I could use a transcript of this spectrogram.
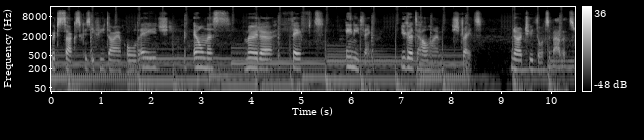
Which sucks because if you die of old age, illness, murder, theft, anything, you go to Helheim straight. No two thoughts about it.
